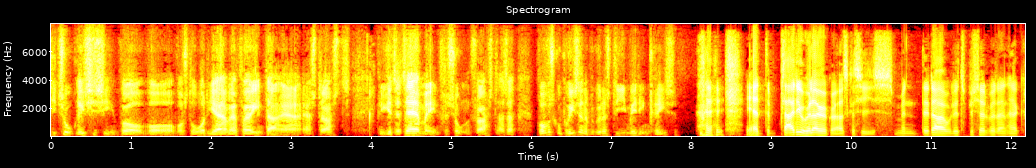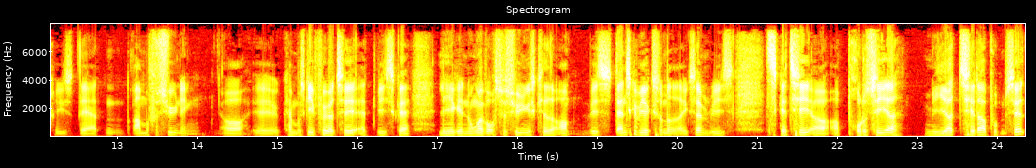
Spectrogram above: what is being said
de to risici, hvor, hvor, hvor store de er, og hvad for en, der er, er størst? Vi kan tage det her med inflationen først. Altså, hvorfor skulle priserne begynde at stige midt i en krise? ja, det plejer de jo heller ikke at gøre, skal siges. Men det, der er jo lidt specielt ved den her krise, det er, at den rammer forsyningen og øh, kan måske føre til, at vi skal lægge nogle af vores forsyningskæder om. Hvis danske virksomheder eksempelvis skal til at, at producere mere tættere på dem selv,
